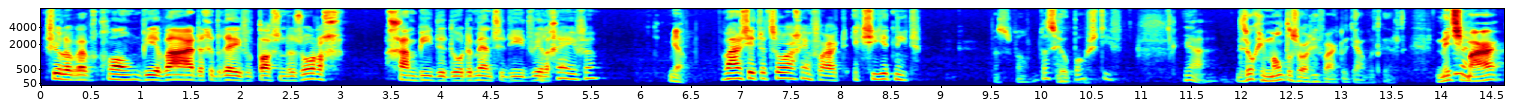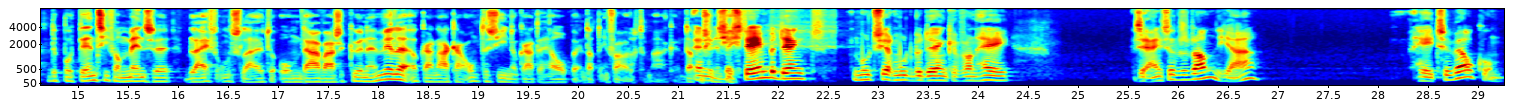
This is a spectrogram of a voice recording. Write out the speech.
zullen we gewoon weer waardegedreven passende zorg gaan bieden door de mensen die het willen geven? ja, Waar zit het zorginfarct? Ik zie het niet. dat is, wel, dat is heel positief. Ja, er is ook geen mantelzorginfarct wat jou betreft. Mits je maar de potentie van mensen blijft ontsluiten om daar waar ze kunnen en willen elkaar naar elkaar om te zien, elkaar te helpen en dat eenvoudig te maken. Dat en het beetje- systeem bedenkt, moet zich moet bedenken van hé, hey, zijn ze er dan? Ja. Heet ze welkom.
